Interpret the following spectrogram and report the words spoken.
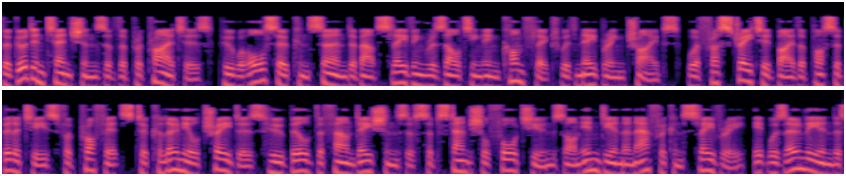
The good intentions of the proprietors, who were also concerned about slaving resulting in conflict with neighboring tribes, were frustrated by the possibilities for profits to colonial traders who build the foundations of substantial fortunes on Indian and African slavery. It was only in the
